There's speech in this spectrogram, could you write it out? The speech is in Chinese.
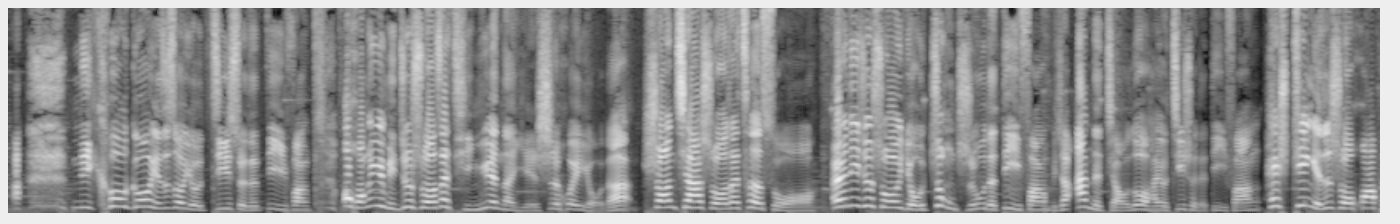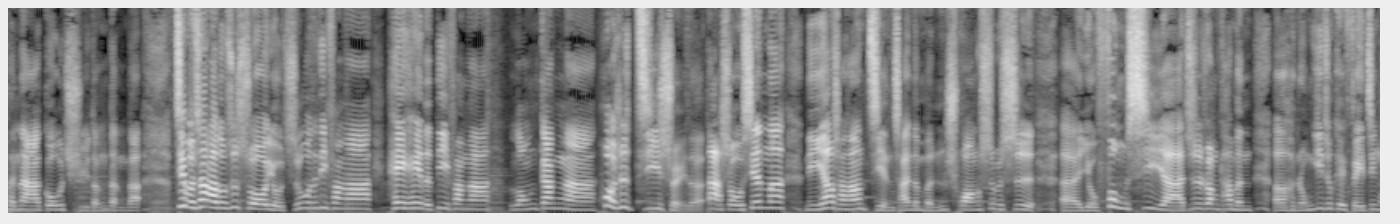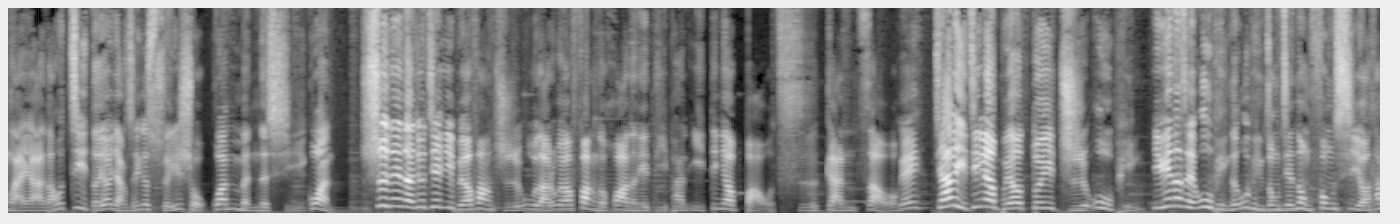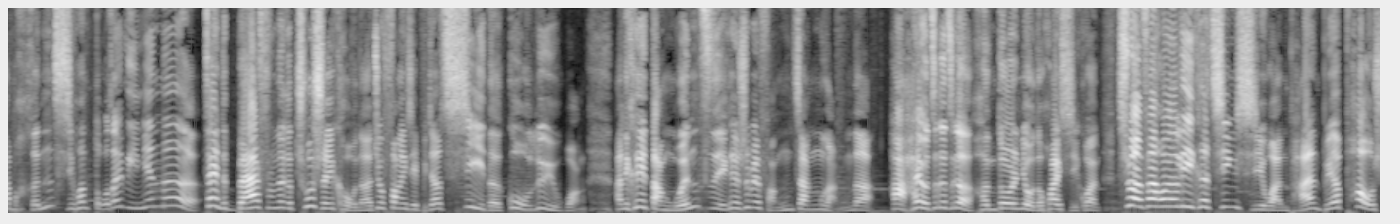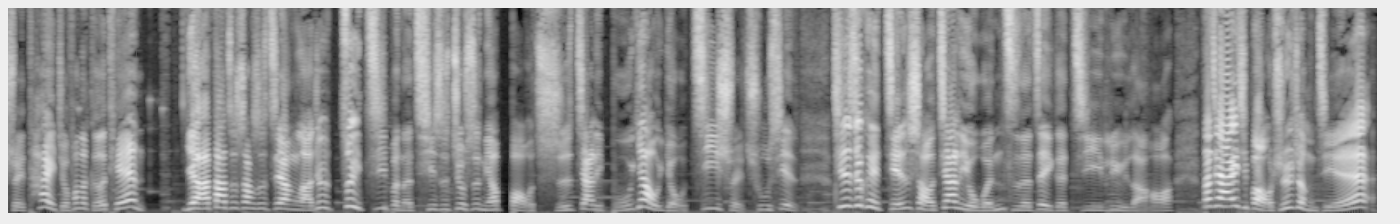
你扣勾也是说有积水的地方哦。黄玉敏就说在庭院呢也是会有的。双掐说在厕所，而你就说有种植物的地方，比较暗的角落，还有积水的地方。Histine 也是说花盆啊、沟渠等等的，基本上啊都是说有植物的地方啊、黑黑的地方啊、龙缸啊，或者是积水的。那首先呢，你要常常检查你的门窗是不是呃有缝隙呀，就是让他们呃很容易就可以飞进来呀。然后记得要养成一个随手关门的习惯。室内呢，就建议不要放植物啦。如果要放的话呢，你的底盘一定要保持干燥，OK？家里尽量不要堆植物品，因为那些物品跟物品中间那种缝隙哦，他们很喜欢躲在里面的。在你的 bathroom 那个出水口呢，就放一些比较细的过滤网啊，你可以挡蚊子，也可以顺便防蟑螂的。哈，还有这个这个很多人有的坏习惯，吃完饭后要立刻清洗碗盘，不要泡水太久，放到隔天。呀，大致上是这样啦，就最基本的其实就是你要保持家里不要有积水出现，其实就可以减少家里有蚊子的这个几率了哈。大家一起保持整洁。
